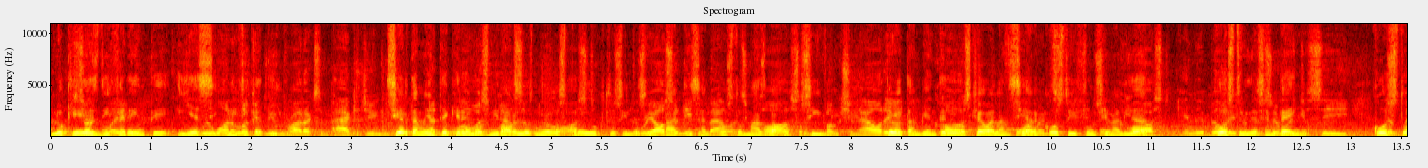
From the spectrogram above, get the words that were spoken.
lo que es diferente y es significativo. Ciertamente queremos mirar los nuevos productos y los empaques al costo más bajo posible, pero también tenemos que balancear costo y funcionalidad, costo y desempeño, costo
